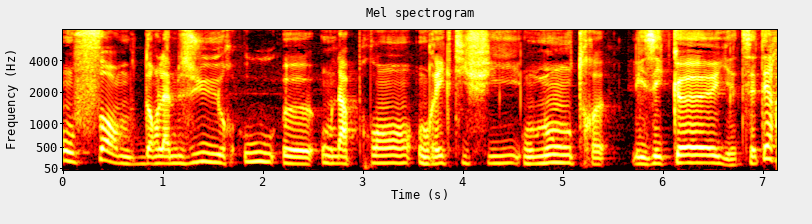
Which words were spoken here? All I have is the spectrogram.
on forme dans la mesure où euh, on apprend, on rectifie, on montre les écueils, etc.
